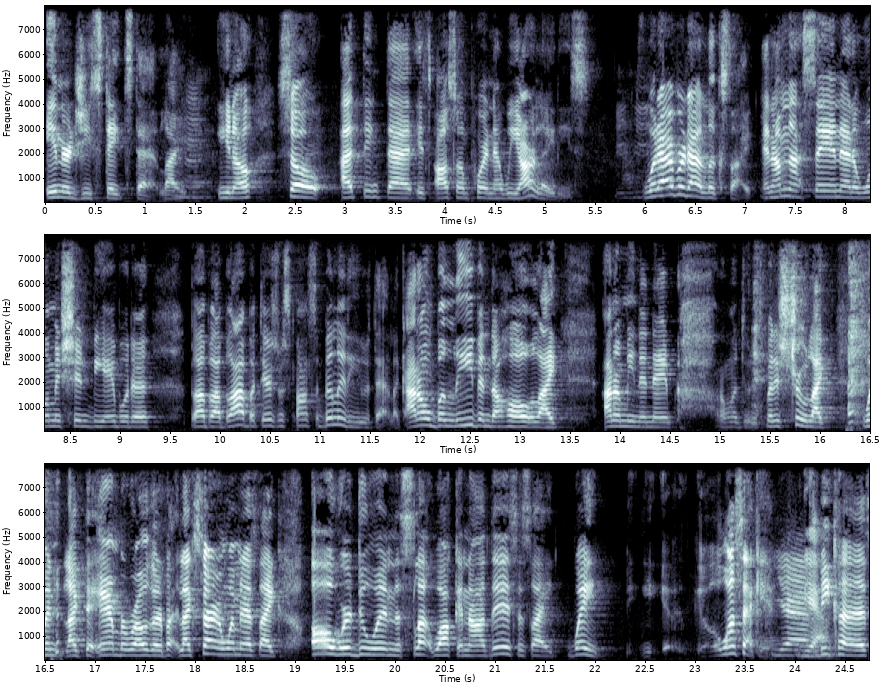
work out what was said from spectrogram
energy states that, like mm-hmm. you know. So I think that it's also important that we are ladies whatever that looks like. And I'm not saying that a woman shouldn't be able to blah blah blah, but there's responsibility with that. Like I don't believe in the whole like I don't mean to name I don't want to do this, but it's true. Like when like the Amber Rose or like certain women that's like, oh, we're doing the slut walk and all this. It's like, wait, one second. Yeah. Yeah. Because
